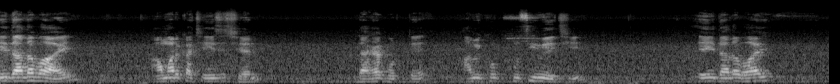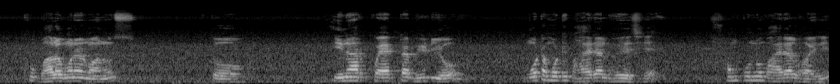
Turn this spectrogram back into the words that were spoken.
এই দাদা ভাই আমার কাছে এসেছেন। দেখা করতে আমি খুব খুশি হয়েছি। এই দাদা ভাই খুব ভালো মনের মানুষ। তো ইনার কয়েকটা ভিডিও মোটামুটি ভাইরাল হয়েছে। সম্পূর্ণ ভাইরাল হয়নি।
